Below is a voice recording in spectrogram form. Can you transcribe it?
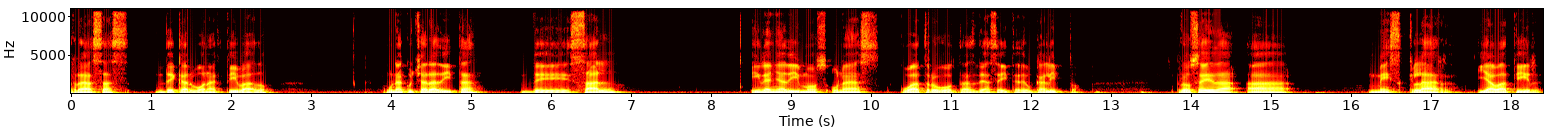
rasas de carbón activado, una cucharadita de sal y le añadimos unas cuatro gotas de aceite de eucalipto. Proceda a mezclar y a batir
